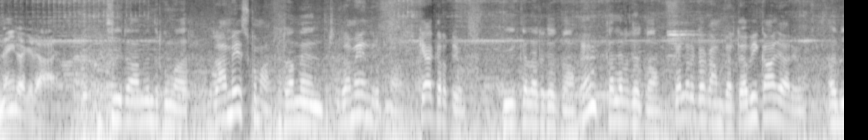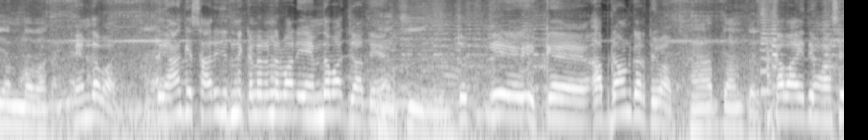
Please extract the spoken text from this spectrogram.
नहीं लग रहा है। जी रामेंद्र कुमार। रामेश कुमार? रामेंद्र। रमेंद्र कुमार। क्या करते हो? ये कलर का काम। हैं? कलर का काम। कलर का काम करते हो। अभी कहाँ जा रहे हो? अभी अहमदाबाद। अहमदाबाद। तो यहाँ के सारे जितने कलर वलर वाले अहमदाबाद जाते हाँ, हैं जी जी। तो ये अप डाउन करते हो आप? हाँ अप डाउन कर कब आए थे वहाँ से?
